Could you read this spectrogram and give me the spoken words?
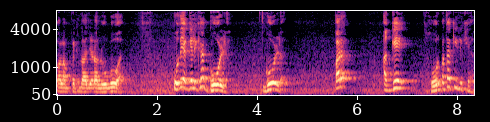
올림픽 ਦਾ ਜਿਹੜਾ ਲੋਗੋ ਆ, ਉਹਦੇ ਅੱਗੇ ਲਿਖਿਆ 골ਡ 골ਡ ਪਰ ਅੱਗੇ ਹੋਰ ਪਤਾ ਕੀ ਲਿਖਿਆ?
